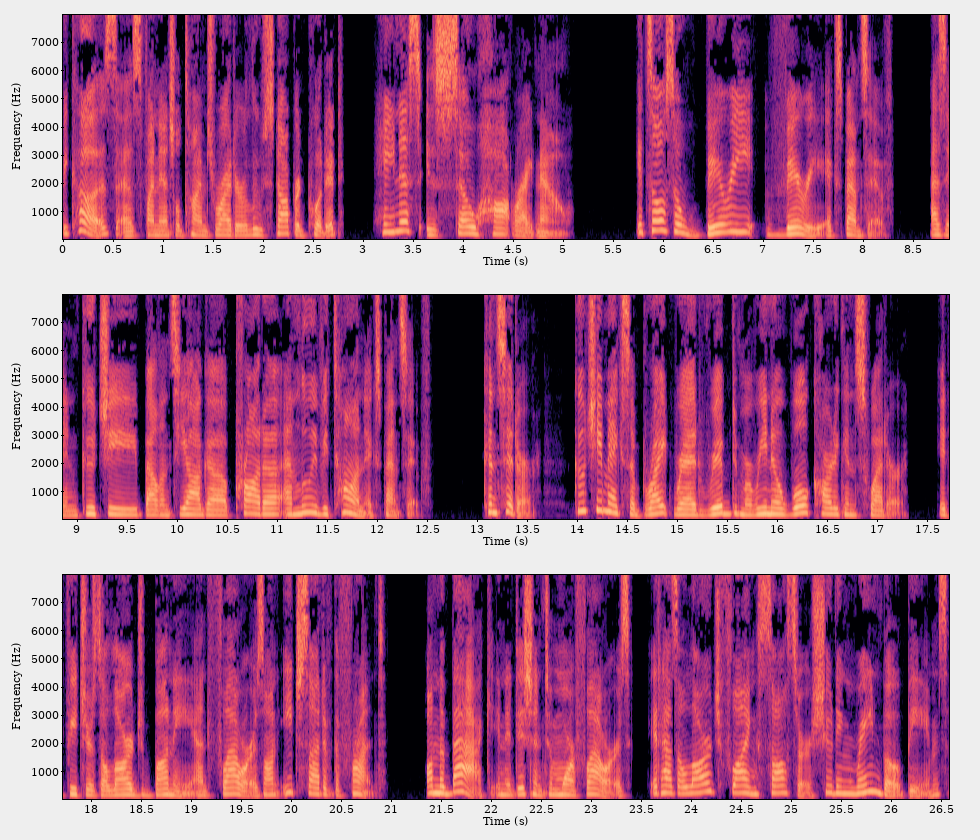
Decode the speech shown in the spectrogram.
Because, as Financial Times writer Lou Stoppard put it, heinous is so hot right now. It's also very, very expensive, as in Gucci, Balenciaga, Prada, and Louis Vuitton expensive. Consider, Gucci makes a bright red ribbed merino wool cardigan sweater. It features a large bunny and flowers on each side of the front. On the back, in addition to more flowers, it has a large flying saucer shooting rainbow beams,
